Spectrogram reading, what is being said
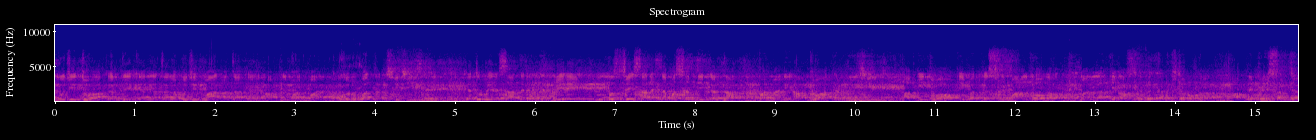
مجھے دعا کر دے کہ اللہ تعالیٰ مجھے مال عطا کرے۔ آپ نے فرمایا، غربت اچھی چیز ہے۔ کیا تو میرے ساتھ میرے مجھ جیسا رہنا پسند نہیں کرتا؟ وہ بھی سمجھا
